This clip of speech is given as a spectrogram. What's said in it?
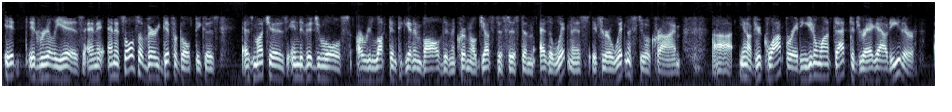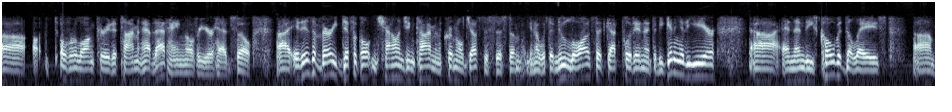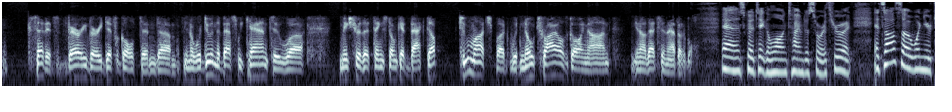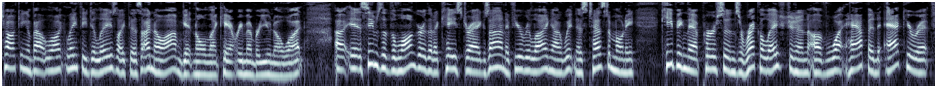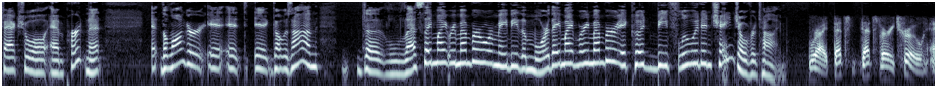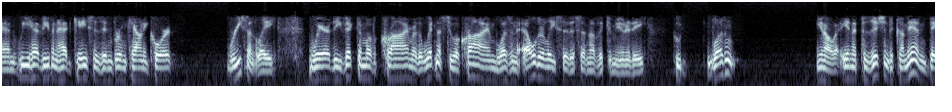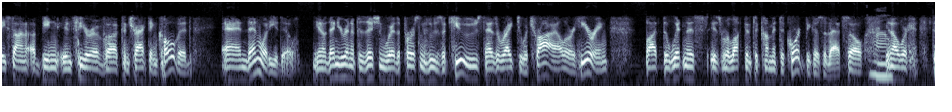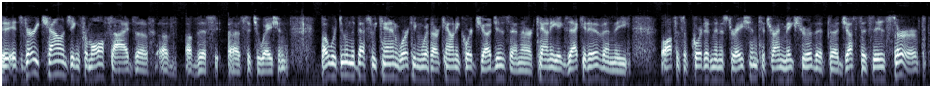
It it really is, and it, and it's also very difficult because as much as individuals are reluctant to get involved in the criminal justice system as a witness, if you're a witness to a crime, uh, you know, if you're cooperating, you don't want that to drag out either uh, over a long period of time and have that hang over your head. So uh, it is a very difficult and challenging time in the criminal justice system. You know, with the new laws that got put in at the beginning of the year, uh, and then these COVID delays. Um, said it's very very difficult and um, you know we're doing the best we can to uh, make sure that things don't get backed up too much. But with no trials going on, you know that's inevitable. And it's going to take a long time to sort through it. It's also when you're talking about long, lengthy delays like this. I know I'm getting old and I can't remember you know what. Uh, it seems that the longer that a case drags on, if you're relying on witness testimony, keeping that person's recollection of what happened accurate, factual, and pertinent the longer it, it, it goes on, the less they might remember, or maybe the more they might remember. It could be fluid and change over time. Right. That's that's very true. And we have even had cases in Broome County Court recently where the victim of a crime or the witness to a crime was an elderly citizen of the community who wasn't you know in a position to come in based on uh, being in fear of uh, contracting covid and then what do you do? You know, then you're in a position where the person who's accused has a right to a trial or a hearing, but the witness is reluctant to come into court because of that. So, wow. you know, we're, it's very challenging from all sides of, of, of this uh, situation, but we're doing the best we can working with our county court judges and our county executive and the Office of Court Administration to try and make sure that uh, justice is served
